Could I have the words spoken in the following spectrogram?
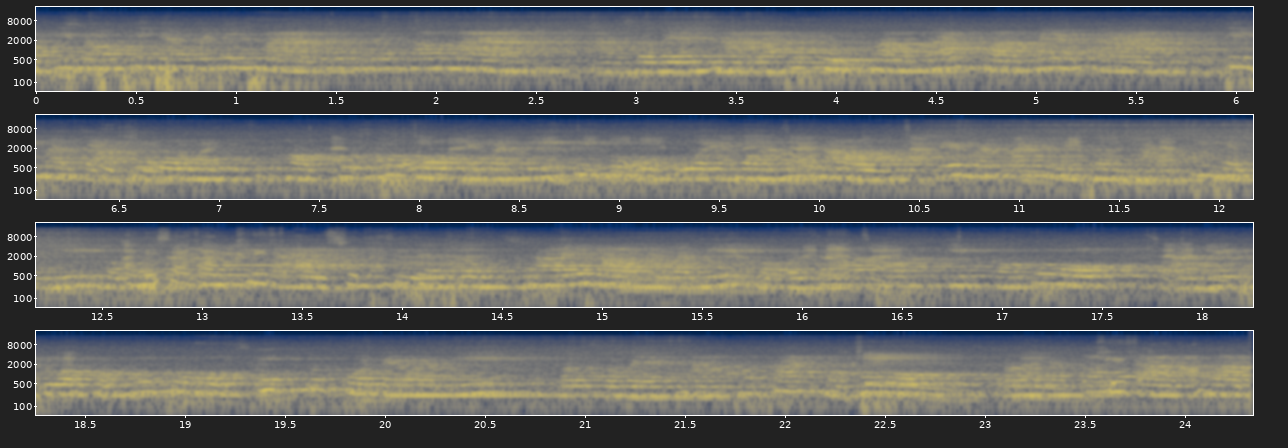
รพี่น้องที่ยังไม่ได้มาก็ให้เข้ามาอาแสวงหาพระคุณความรักความเมตตาที่มาจากพระองค์ขอบคุณพระองค์ในวันนี้ที่พระองค์อวยพรให้เราได้มานั่งในสถานที่แห่งนี้ขอันนี้ใช้การคลิกเอาใช่ไหมที่จะทรงใช้เราในวันนี้ขอพระเจ้าทำกิจของพระองค์อ่าในตัวของลูกพระองค์ทุกทุกคนในวันนี้เราแสวงหาพระพักของพระองค์เรายังต้องการเนาะความ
